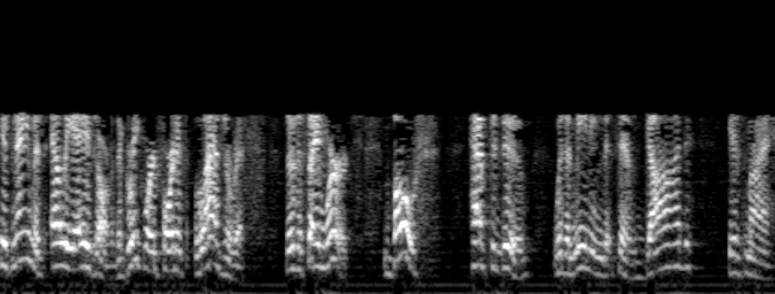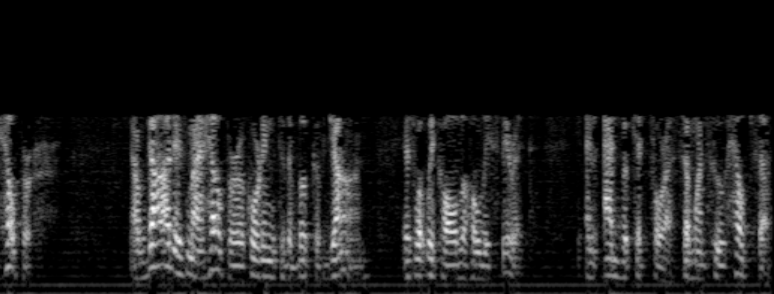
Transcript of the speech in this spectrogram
His name is Eleazar. The Greek word for it is Lazarus. They're the same words. Both have to do with a meaning that says, God is my helper. Now, God is my helper, according to the book of John, is what we call the Holy Spirit. An advocate for us, someone who helps us,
